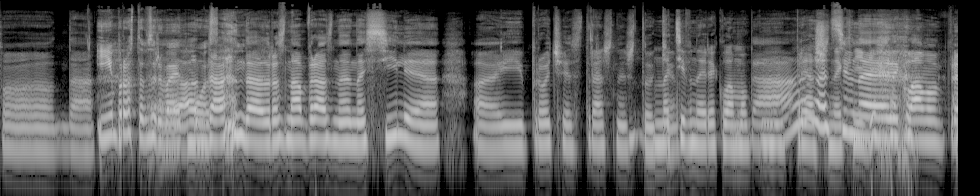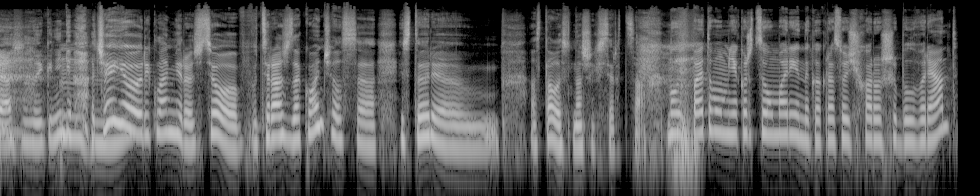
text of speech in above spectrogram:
э, да. И им просто взрывает А, мозг. Да, да, разнообразное насилие а, и прочие страшные штуки. Нативная реклама Да, м, пряженой нативная книги. реклама пряженой книги. А что ее рекламировать? Все, тираж закончился, история осталась в наших сердцах. Ну, и поэтому, мне кажется, у Марины как раз очень хороший был вариант,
